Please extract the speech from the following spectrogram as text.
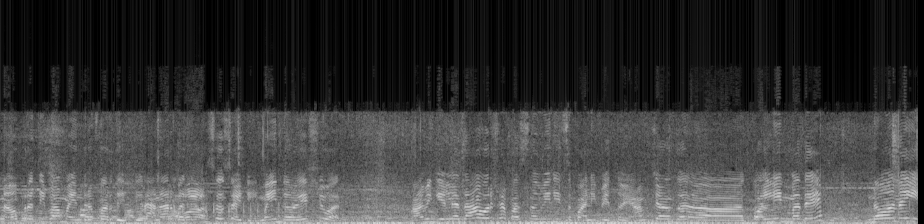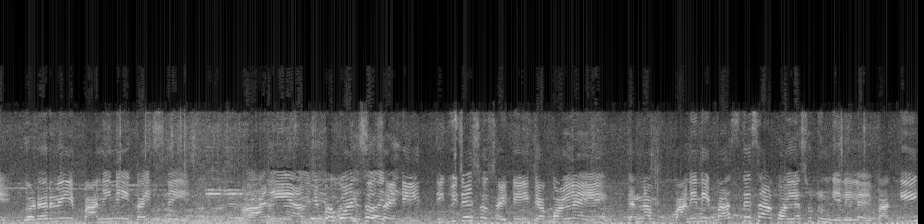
नाव प्रतिभा महेंद्र परदेशी राहणार सोसायटी मैंदळे शिवार आम्ही गेल्या दहा वर्षापासून विहिरीचं पाणी पितोय. आमच्या कॉलनीमध्ये नळ नाही आहे गडर नाही आहे पाणी नाही काहीच नाही आणि आमच्या भगवान सोसायटी दिग्विजय सोसायटी ज्या कॉलन्या आहे त्यांना पाणी नाही पाच ते सहा कॉलन्या सुटून गेलेल्या आहे. बाकी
